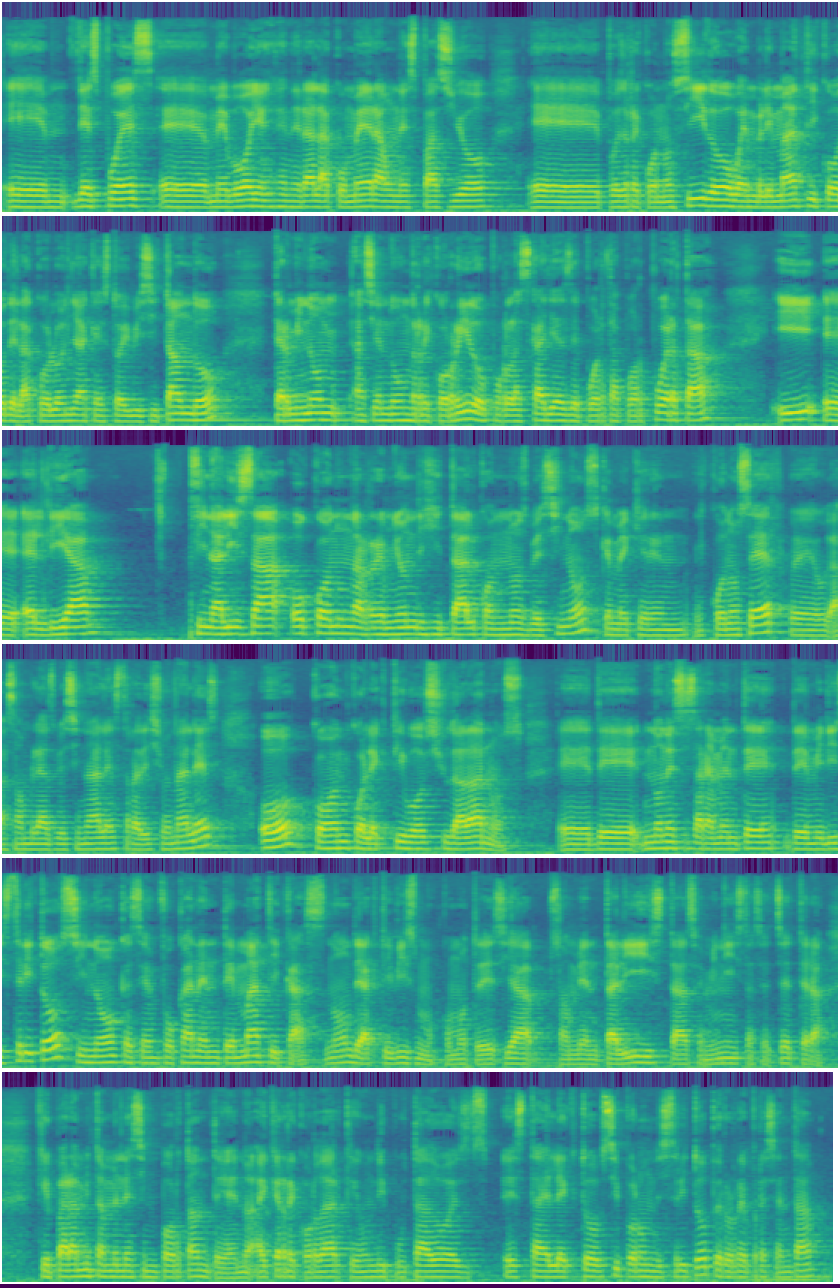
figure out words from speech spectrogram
después me voy en general a comer a un espacio pues reconocido o emblemático de la colonia que estoy visitando. Termino haciendo un recorrido por las calles de puerta por puerta y eh, el día finaliza o con una reunión digital con unos vecinos que me quieren conocer, eh, asambleas vecinales tradicionales o con colectivos ciudadanos eh, de no necesariamente de mi distrito, sino que se enfocan en temáticas ¿no? de activismo, como te decía, pues, ambientalistas, feministas, etcétera, que para mí también es importante. Hay que recordar que un diputado es, está electo sí por un distrito, pero representa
